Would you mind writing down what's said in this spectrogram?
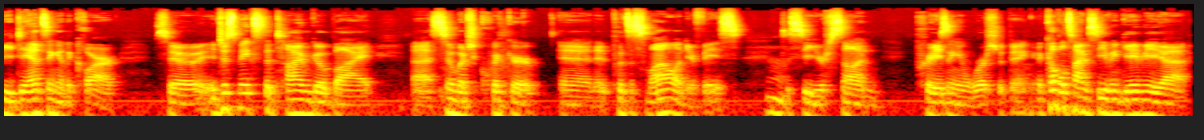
be dancing in the car. So it just makes the time go by uh, so much quicker, and it puts a smile on your face to see your son praising and worshiping. A couple times he even gave me a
